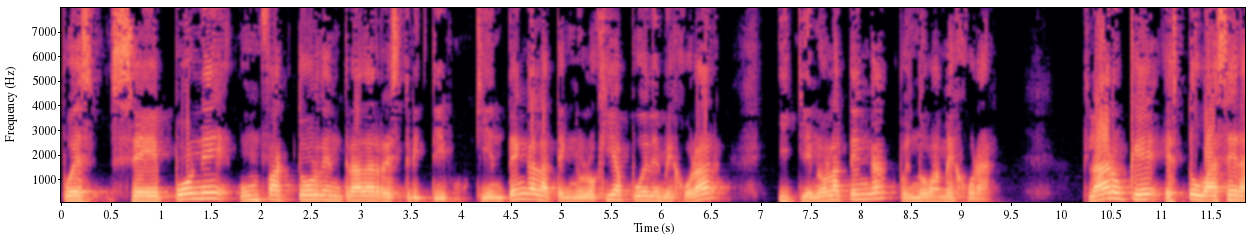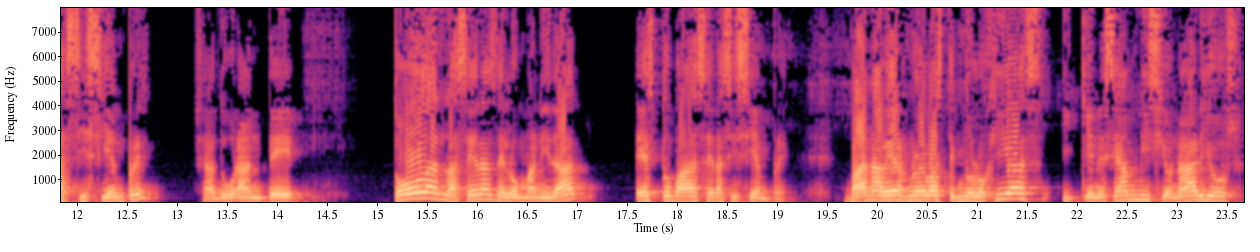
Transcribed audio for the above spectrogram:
pues se pone un factor de entrada restrictivo. Quien tenga la tecnología puede mejorar y quien no la tenga, pues no va a mejorar. Claro que esto va a ser así siempre, o sea, durante todas las eras de la humanidad, esto va a ser así siempre. Van a haber nuevas tecnologías y quienes sean visionarios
